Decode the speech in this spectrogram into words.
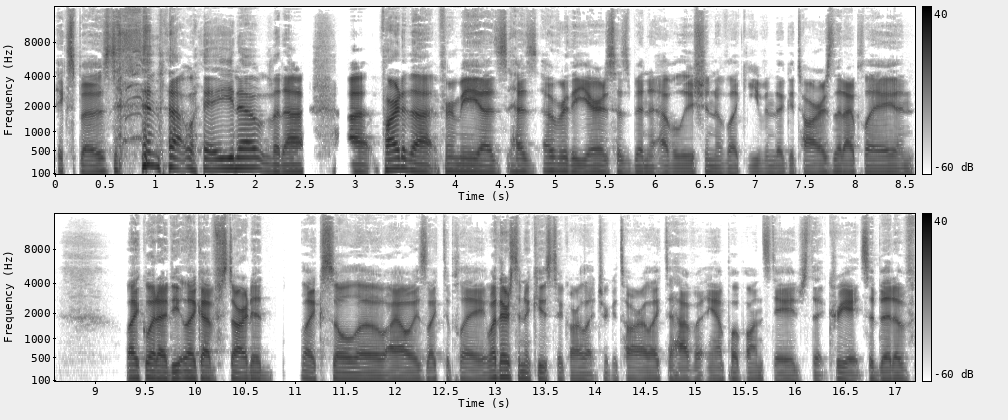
exposed in that way you know? But uh, uh part of that for me as has over the years has been an evolution of like even the guitars that I play and like what I do like I've started like solo, I always like to play whether it's an acoustic or electric guitar. I like to have an amp up on stage that creates a bit of,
